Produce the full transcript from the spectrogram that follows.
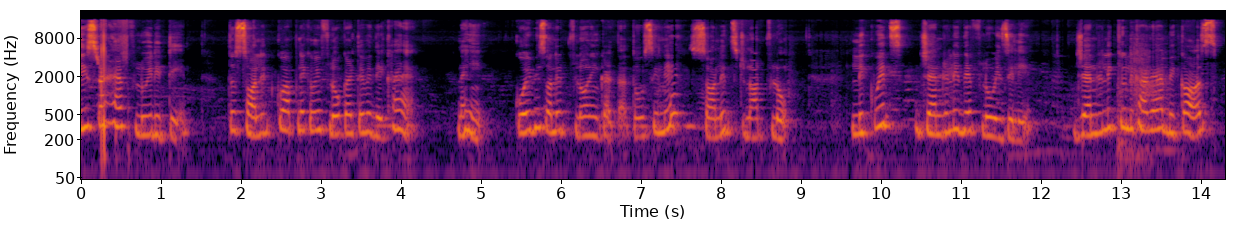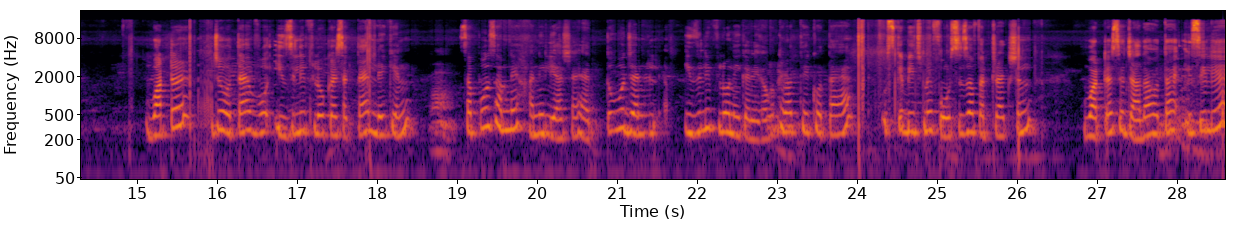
तीसरा है फ्लूइडिटी तो सॉलिड को आपने कभी फ्लो करते हुए देखा है? नहीं, कोई भी सॉलिड फ्लो नहीं करता तो इसीलिए solids do not flow liquids generally they flow easily generally क्यों लिखा गया है? बिकॉज़ वाटर जो होता है वो इजीली फ्लो कर सकता है लेकिन सपोज़ हमने हनी लिया शहद तो वो जनरल इजीली फ्लो नहीं करेगा। वो थोड़ा थिक होता है उसके बीच में फोर्सेस ऑफ़ अट्रैक्शन वाटर से ज़्यादा होता है इसीलिए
